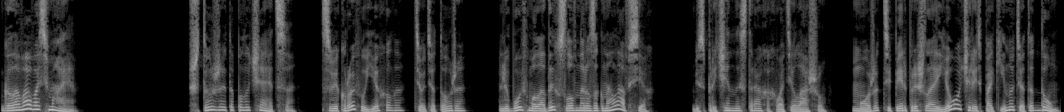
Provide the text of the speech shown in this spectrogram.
Глава восьмая. Что же это получается? Свекровь уехала, тетя тоже. Любовь молодых словно разогнала всех. Беспричинный страх охватил Ашу. Может, теперь пришла ее очередь покинуть этот дом.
